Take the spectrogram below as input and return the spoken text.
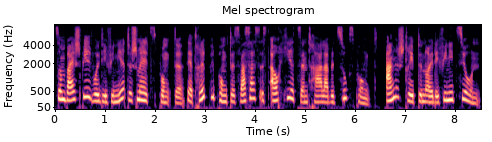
zum Beispiel wohl definierte Schmelzpunkte. Der Trippelpunkt des Wassers ist auch hier zentraler Bezugspunkt. Angestrebte Neudefinition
